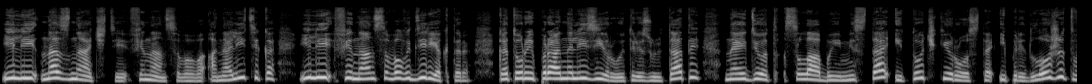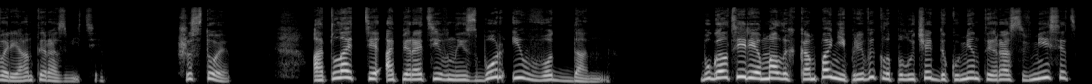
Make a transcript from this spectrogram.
или назначьте финансового аналитика или финансового директора, который проанализирует результаты, найдет слабые места и точки роста и предложит варианты развития. Шестое. Отладьте оперативный сбор и ввод данных. Бухгалтерия малых компаний привыкла получать документы раз в месяц,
